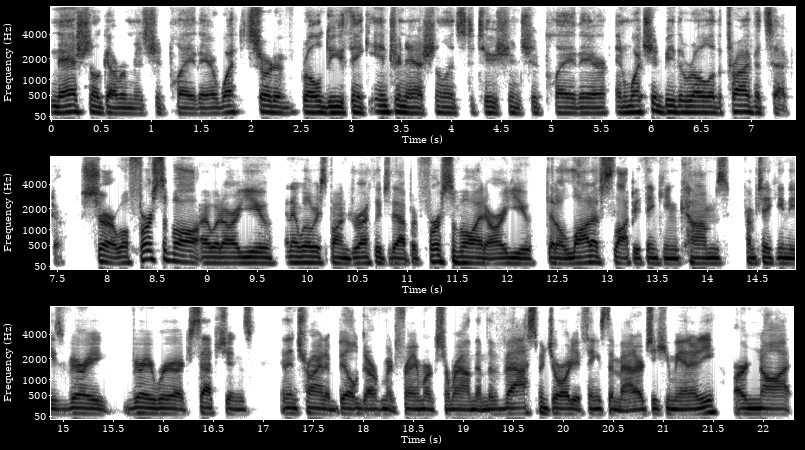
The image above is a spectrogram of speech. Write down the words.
national governments should play there? What sort of role do you think international institutions should play there? And what should be the role of the private sector? Sure. Well, first of all, I would argue, and I will respond directly to that, but first of all, I'd argue that a lot of sloppy thinking comes from taking these very, very rare exceptions and then trying to build government frameworks around them. The vast majority of things that matter to humanity are not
